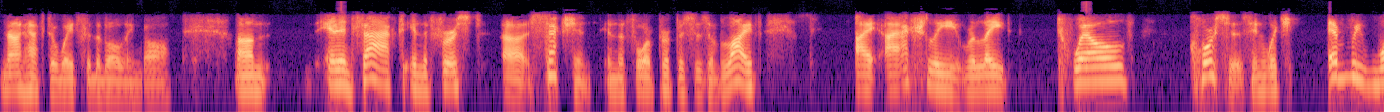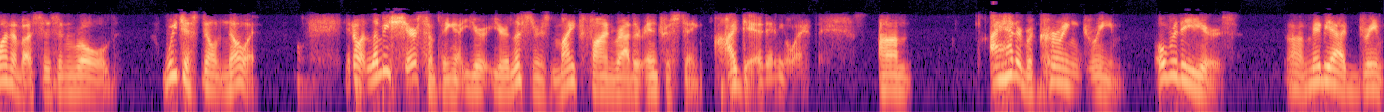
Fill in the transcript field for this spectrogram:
not have to wait for the bowling ball. Um, and in fact, in the first uh, section in the four purposes of life, I, I actually relate 12 courses in which every one of us is enrolled. We just don't know it. You know? Let me share something that your your listeners might find rather interesting. I did anyway. Um, I had a recurring dream over the years uh, maybe I dream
